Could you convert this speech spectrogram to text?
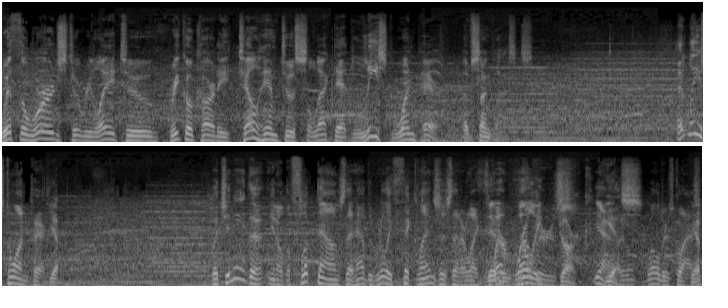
With the words to relay to Rico Carty, tell him to select at least one pair of sunglasses. At least one pair. Yep. But you need the you know the flip downs that have the really thick lenses that are like that wel are really welders. dark. Yeah, yes. welders glass. Yep.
